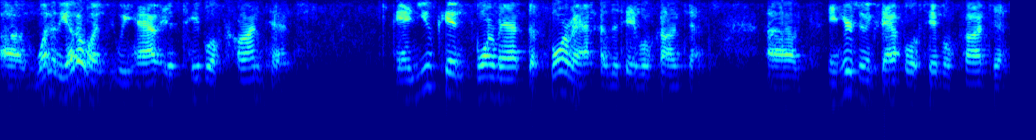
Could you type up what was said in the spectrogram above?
Um, one of the other ones that we have is table of contents. And you can format the format of the table of contents. Uh, and here's an example of table of contents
